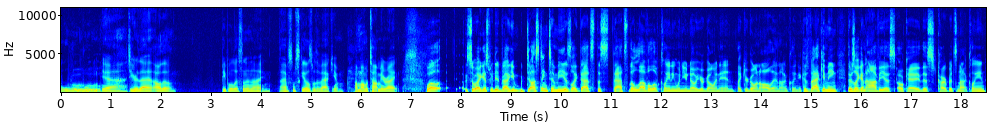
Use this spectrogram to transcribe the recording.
Ooh. Yeah, did you hear that? All the people listening, I I have some skills with a vacuum. My mama taught me right. Well, so I guess we did vacuum. Dusting to me is like that's the that's the level of cleaning when you know you're going in, like you're going all in on cleaning. Because vacuuming, there's like an obvious okay, this carpet's not clean,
